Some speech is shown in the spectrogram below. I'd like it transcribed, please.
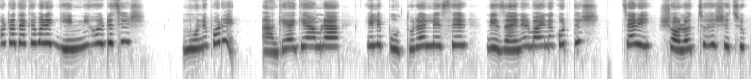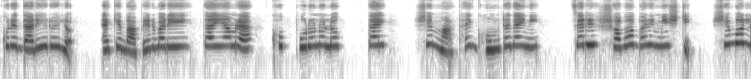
হঠাৎ একেবারে গিন্নি হয়ে উঠেছিস? মনে পড়ে? আগে আগে আমরা এলে পুতুরার লেসের ডিজাইনের বায়না করতিস? চারি সলজ্জ হেসে চুপ করে দাঁড়িয়ে রইল। একে বাপের বাড়ি, তাই আমরা খুব পুরনো লোক, তাই সে মাথায় ঘোমটা দেয়নি। চারির স্বভাব ভারী মিষ্টি। সে বলল,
